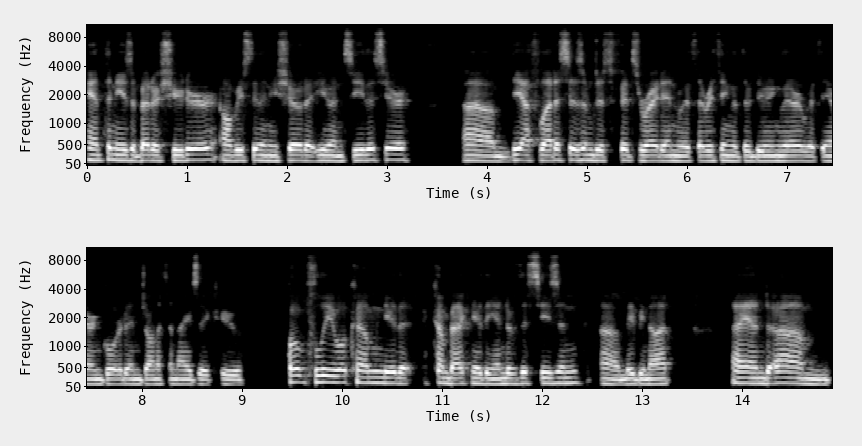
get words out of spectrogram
Anthony is a better shooter, obviously, than he showed at UNC this year. Um, the athleticism just fits right in with everything that they're doing there with Aaron Gordon, Jonathan Isaac, who hopefully will come near the come back near the end of this season, uh, maybe not. And um,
